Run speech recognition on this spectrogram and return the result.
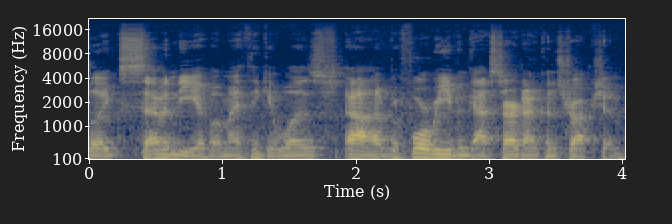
like 70 of them, I think it was, uh, before we even got started on construction.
